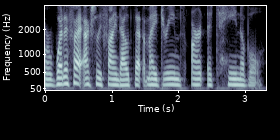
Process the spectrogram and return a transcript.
Or what if I actually find out that my dreams aren't attainable?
